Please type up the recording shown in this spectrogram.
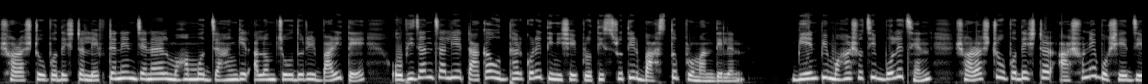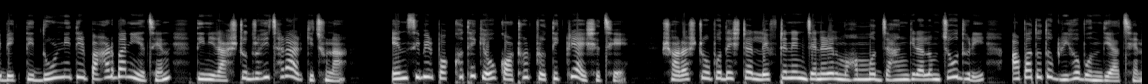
স্বরাষ্ট্র উপদেষ্টা লেফটেন্যান্ট জেনারেল মোহাম্মদ জাহাঙ্গীর আলম চৌধুরীর বাড়িতে অভিযান চালিয়ে টাকা উদ্ধার করে তিনি সেই প্রতিশ্রুতির বাস্তব প্রমাণ দিলেন। বিএনপি মহাসচিব বলেছেন, স্বরাষ্ট্র উপদেষ্টার আসনে বসে যে ব্যক্তি দুর্নীতির পাহাড় বানিয়েছেন, তিনি রাষ্ট্রদ্রোহী ছাড়া আর কিছু না। এনসিবির পক্ষ থেকেও কঠোর প্রতিক্রিয়া এসেছে। স্বরাষ্ট্র উপদেষ্টা লেফটেন্যান্ট জেনারেল মোহাম্মদ জাহাঙ্গীর আলম চৌধুরী আপাতত গৃহবন্দী আছেন।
